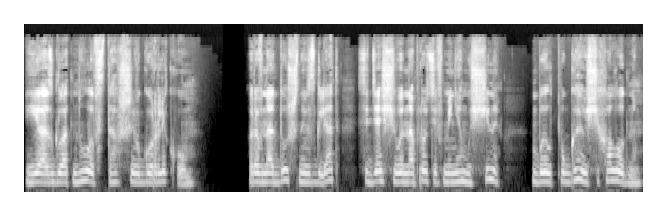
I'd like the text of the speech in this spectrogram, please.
Я сглотнула вставший в горле ком. Равнодушный взгляд сидящего напротив меня мужчины был пугающе холодным.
